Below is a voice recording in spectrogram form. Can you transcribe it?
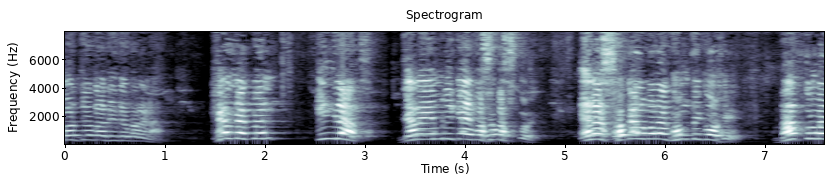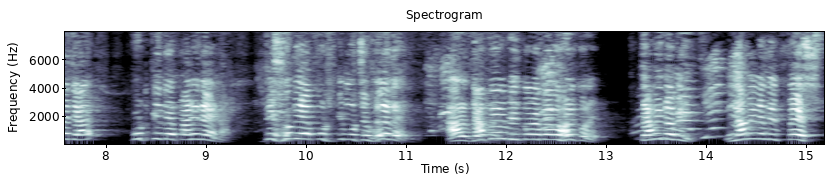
মর্যাদা দিতে পারে না। খেয়াল রাখবেন, ইংরাজ যারা আমেরিকায় বসবাস করে, এরা সকালবেলা ঘুম থেকে ওঠে, বাথরুমে যায়, পুটকিতে পানি দেয় না, টিস্যু দিয়ে পুটকি মুছে ফেলে দেয়, আর দাঁতের ভিতরে ব্যবহার করে। দামি দামি, নামি নামি পেস্ট,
